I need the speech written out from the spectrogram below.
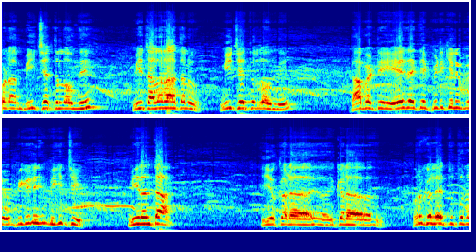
కూడా మీ చేతుల్లో ఉంది మీ తలరాతలు మీ చేతుల్లో ఉంది. కాబట్టి ఏదైతే పిడికిలు బిగిడి బిగించి మీరంతా ఈ యొక్క ఇక్కడ ఉరుకలెత్తుతున్న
